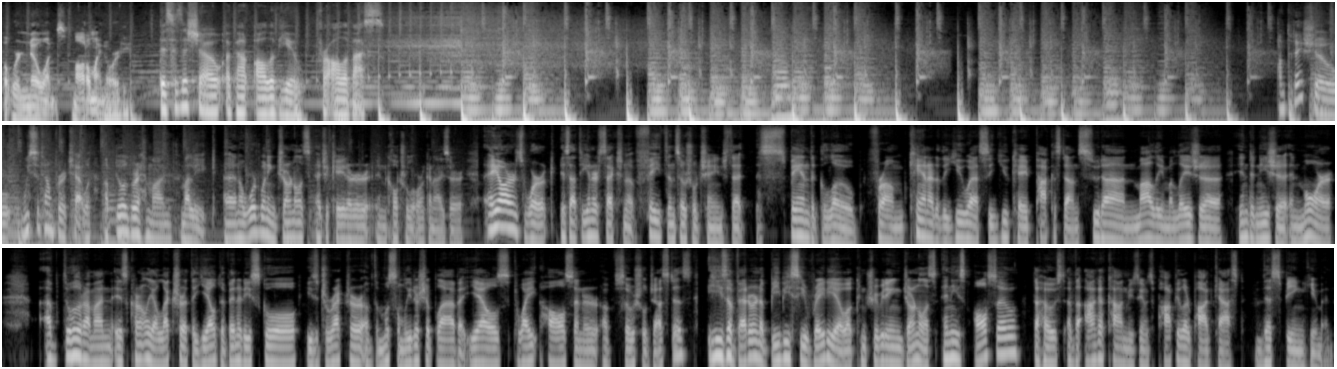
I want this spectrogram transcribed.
but we're no one's model minority. This is a show about all of you, for all of us. On today's show, we sit down for a chat with Abdul-Rehman Malik, an award winning journalist, educator, and cultural organizer. AR's work is at the intersection of faith and social change that has spanned the globe from Canada, the US, the UK, Pakistan, Sudan, Mali, Malaysia, Indonesia, and more. Abdul-Rehman is currently a lecturer at the Yale Divinity School. He's director of the Muslim Leadership Lab at Yale's Dwight Hall Center of Social Justice. He's a veteran of BBC Radio, a contributing journalist, and he's also the host of the Aga Khan Museum's popular podcast, This Being Human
